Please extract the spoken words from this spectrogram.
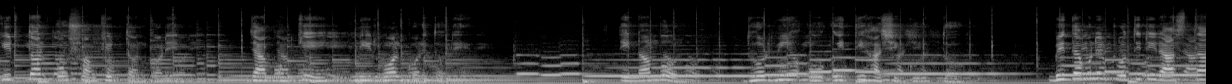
কীর্তন ও সংকীর্তন করেন, যা মনকে নির্মল করে তোলে। তিন নম্বর, ধর্মীয় ও ঐতিহাসিক গুরুত্ব। বৃন্দাবনের প্রতিটি রাস্তা,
